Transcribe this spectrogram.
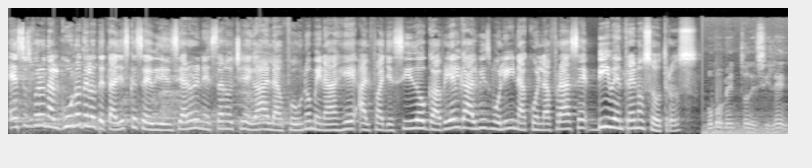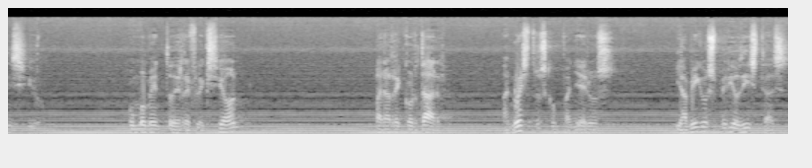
Estos fueron algunos de los detalles que se evidenciaron en esta noche de gala. Fue un homenaje al fallecido Gabriel Galvis Molina con la frase Vive entre nosotros. Un momento de silencio momento de reflexión para recordar a nuestros compañeros y amigos periodistas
